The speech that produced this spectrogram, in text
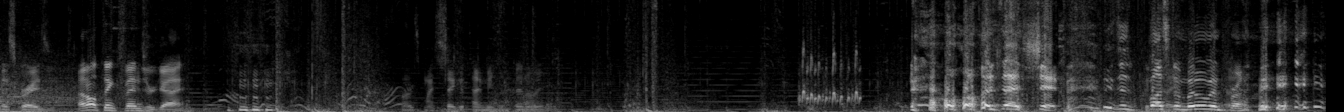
That's crazy. I don't think Finn's your guy. That's my second time using Finn what was that shit? He just bust a move in front of me.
